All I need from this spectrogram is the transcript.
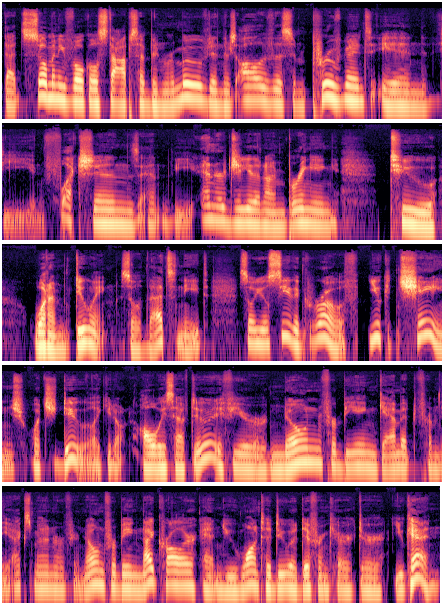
that so many vocal stops have been removed, and there's all of this improvement in the inflections and the energy that I'm bringing to what I'm doing. So that's neat. So you'll see the growth. You can change what you do. Like you don't always have to. If you're known for being Gambit from the X Men, or if you're known for being Nightcrawler and you want to do a different character, you can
